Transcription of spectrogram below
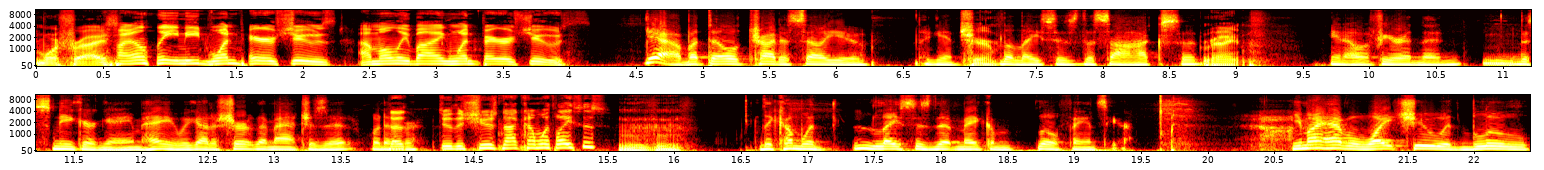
More fries. If I only need one pair of shoes, I'm only buying one pair of shoes. Yeah, but they'll try to sell you again. Sure. The laces, the socks. Right. You know, if you're in the the sneaker game, hey, we got a shirt that matches it, Does, whatever. do the shoes not come with laces? Mm-hmm. They come with laces that make them a little fancier. You might have a white shoe with blue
